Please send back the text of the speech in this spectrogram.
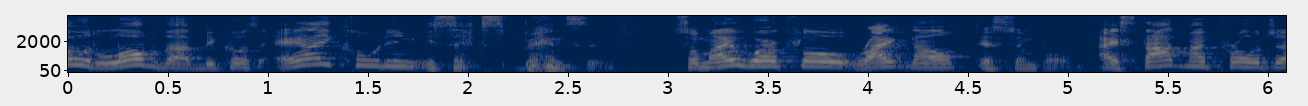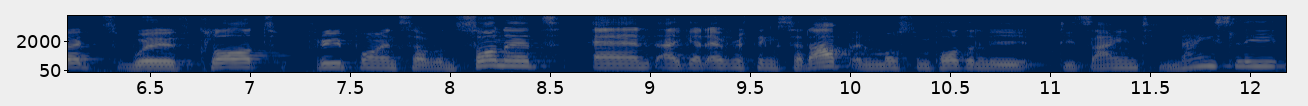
would love that because AI coding is expensive. So my workflow right now is simple. I start my project with Claude 3.7 Sonnet and I get everything set up and most importantly designed nicely.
